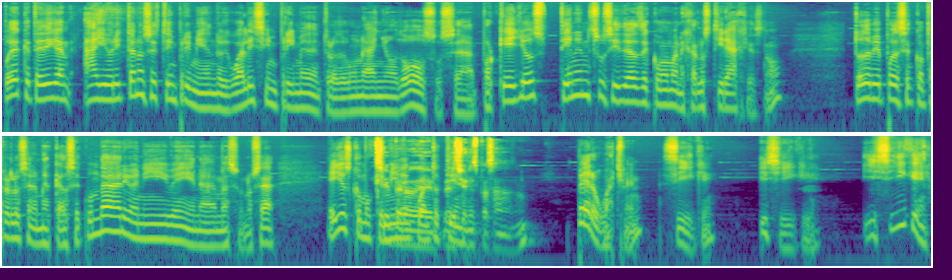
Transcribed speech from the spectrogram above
puede que te digan, ay, ahorita no se está imprimiendo, igual y se imprime dentro de un año o dos. O sea, porque ellos tienen sus ideas de cómo manejar los tirajes, ¿no? Todavía puedes encontrarlos en el mercado secundario, en eBay, en Amazon. O sea, ellos como que Sí, miden pero cuánto pasadas, ¿no? Pero Watchmen sigue y sigue y sigue.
